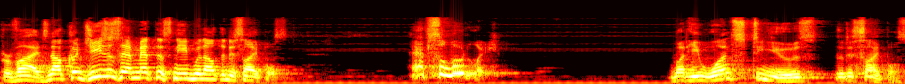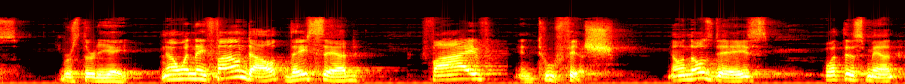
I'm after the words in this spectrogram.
provides. Now, could Jesus have met this need without the disciples? Absolutely. But He wants to use the disciples. Verse 38. Now, when they found out, they said, five and two fish. Now, in those days, what this meant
